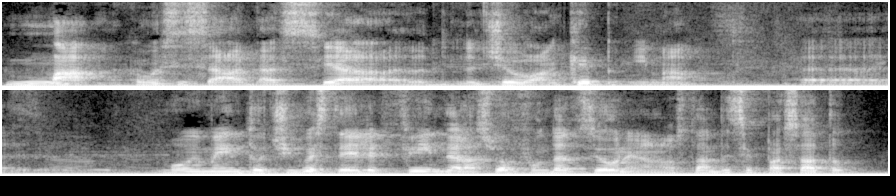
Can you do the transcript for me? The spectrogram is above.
ma come si sa, da sia, lo dicevo anche prima, eh, Movimento 5 Stelle fin dalla sua fondazione, nonostante sia passato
